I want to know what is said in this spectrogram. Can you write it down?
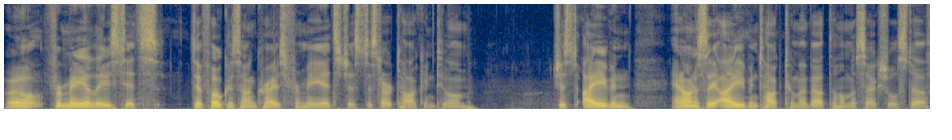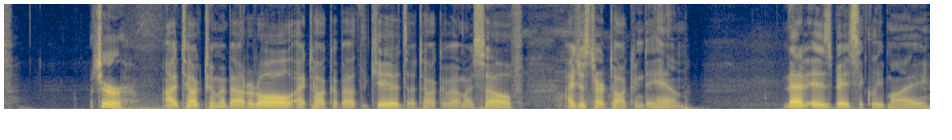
Well, for me at least, it's to focus on Christ. For me, it's just to start talking to him. Just I even, and honestly, I even talk to him about the homosexual stuff. Sure. I talk to him about it all. I talk about the kids. I talk about myself. I just start talking to him. That is basically my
